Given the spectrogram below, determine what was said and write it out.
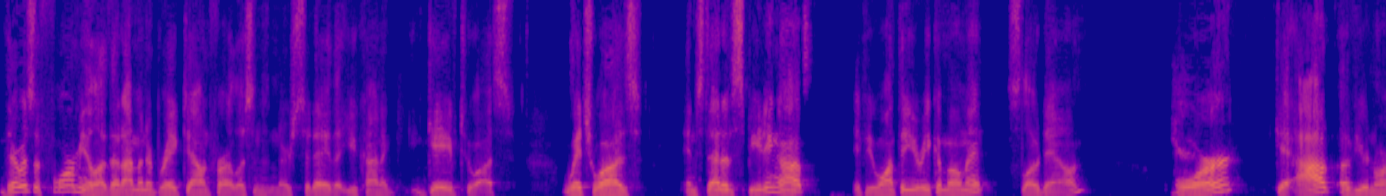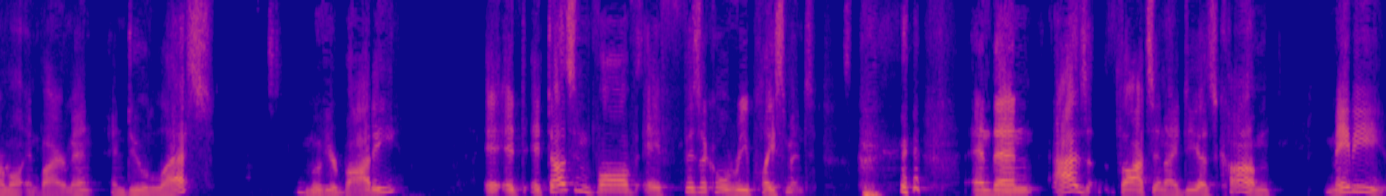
There was a formula that I'm going to break down for our listeners today that you kind of gave to us, which was instead of speeding up, if you want the eureka moment, slow down or get out of your normal environment and do less, mm-hmm. move your body, it, it, it does involve a physical replacement. and then as thoughts and ideas come, maybe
